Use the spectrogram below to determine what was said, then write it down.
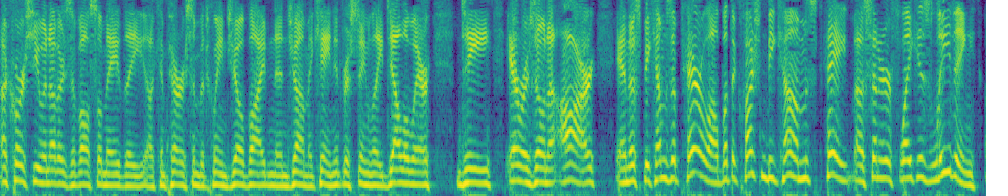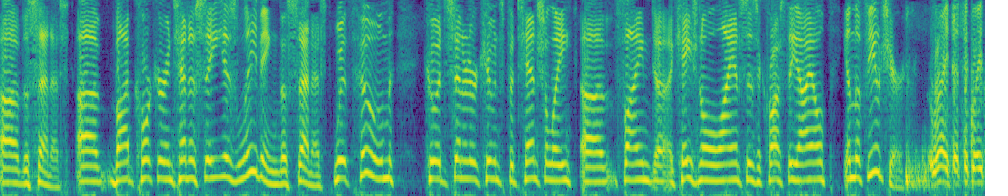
Of course, you and others have also made the uh, comparison between Joe Biden and John McCain interestingly, Delaware D, Arizona R, and this becomes a parallel. But the question becomes, hey, uh, Senator Flake is leaving uh, the Senate. Uh, Bob Corker in Tennessee is leaving the Senate. With whom could Senator Coons potentially uh, find uh, occasional alliances across the aisle in the future? Right, that's a great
